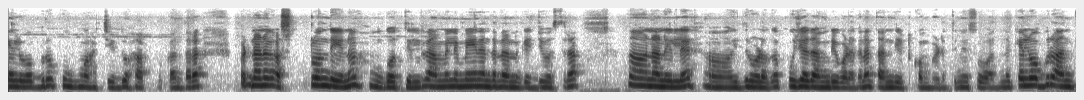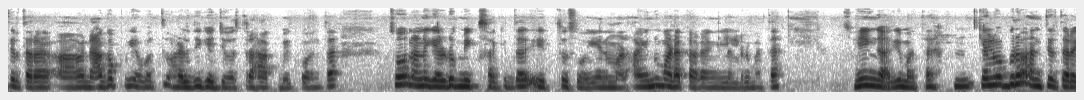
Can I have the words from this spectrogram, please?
ಕೆಲವೊಬ್ಬರು ಕುಂಕುಮ ಹಚ್ಚಿದ್ದು ಹಾಕ್ಬೇಕಂತಾರೆ ಬಟ್ ನನಗೆ ಅಷ್ಟೊಂದು ಏನು ಗೊತ್ತಿಲ್ಲ ರೀ ಆಮೇಲೆ ಮೇನ್ ಅಂದ್ರೆ ನನ್ನ ಗೆಜ್ಜೆ, ವಸ್ತ್ರ ನಾನು ನಾನಿಲ್ಲೇ ಇದ್ರೊಳಗೆ ಪೂಜಾದ ಅಂಗಡಿ ಒಳಗನ ತಂದು ಇಟ್ಕೊಂಡ್ಬಿಡ್ತೀನಿ. ಸೊ ಅದನ್ನ ಕೆಲವೊಬ್ಬರು ಅಂತಿರ್ತಾರೆ. ನಾಗಪ್ಪಗೆ ಯಾವತ್ತು ಹಳದಿ ಗೆಜ್ಜೆ, ವಸ್ತ್ರ ಹಾಕಬೇಕು ಅಂತ ಸೊ ನನಗೆ ಎರಡು ಮಿಕ್ಸ್ ಹಾಕಿದ್ದ ಇತ್ತು. ಸೊ ಏನು ಮಾಡಿ ಏನೂ ಮಾಡೋಕ್ಕಾಗಂಗಿಲ್ಲಲ್ರಿ ಮತ್ತು. ಸೊ ಹೀಗಾಗಿ ಮತ್ತು ಕೆಲವೊಬ್ಬರು ಅಂತಿರ್ತಾರೆ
